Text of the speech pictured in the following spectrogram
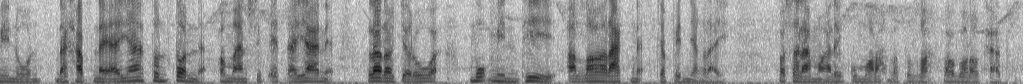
มินูนนะครับ ในอายะห์ต้นๆเนี่ยประมาณ 11 อายะห์เนี่ยแล้วเราจะรู้ว่ามุมินที่อัลลอฮ์รักเนี่ยจะเป็นอย่างไรวัสสลามุอะลัยกุมวะราะห์มะตุลลอฮ์วะบะเราะกาตุฮ์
